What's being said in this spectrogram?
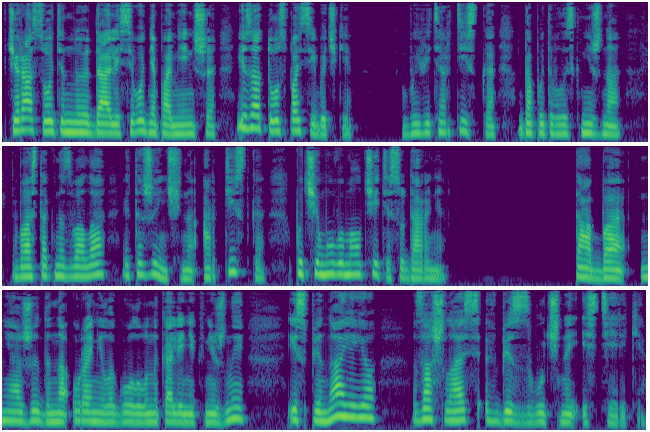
Вчера сотенную дали, сегодня поменьше, и за то спасибочки». «Вы ведь артистка», — допытывалась княжна. «Вас так назвала эта женщина, артистка? Почему вы молчите, сударыня?» Табба неожиданно уронила голову на колени княжны, и спина ее зашлась в беззвучной истерике.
